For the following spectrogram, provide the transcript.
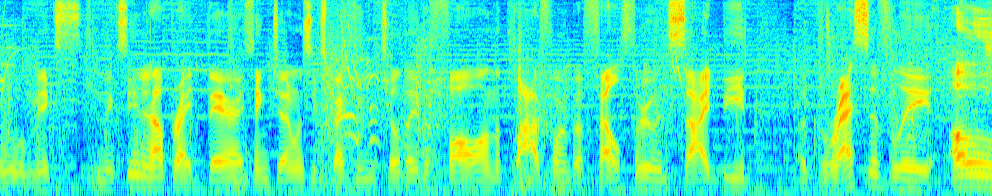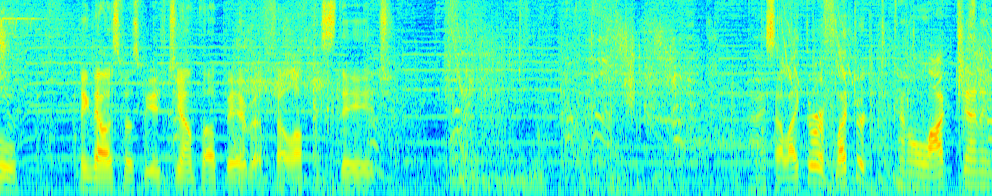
Ooh, mix, mixing it up right there. I think Gen was expecting Tilde to fall on the platform, but fell through and side beat aggressively. Oh, I think that was supposed to be a jump up air, but fell off the stage. Nice. I like the reflector to kind of lock Gen in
